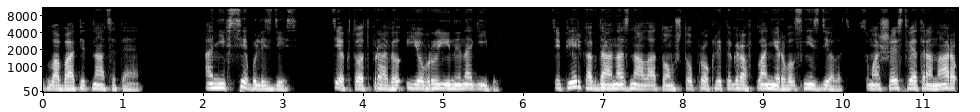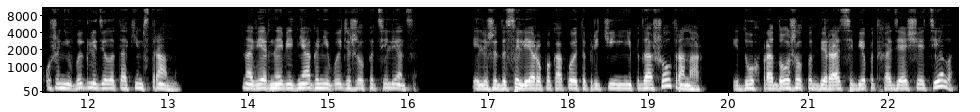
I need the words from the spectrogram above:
Глава 15. Они все были здесь. Те, кто отправил ее в руины на гибель. Теперь, когда она знала о том, что проклятый граф планировал с ней сделать, сумасшествие Тронара уже не выглядело таким странным. Наверное, бедняга не выдержал подселенца. Или же Деселеру по какой-то причине не подошел Тронар, и дух продолжил подбирать себе подходящее тело?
